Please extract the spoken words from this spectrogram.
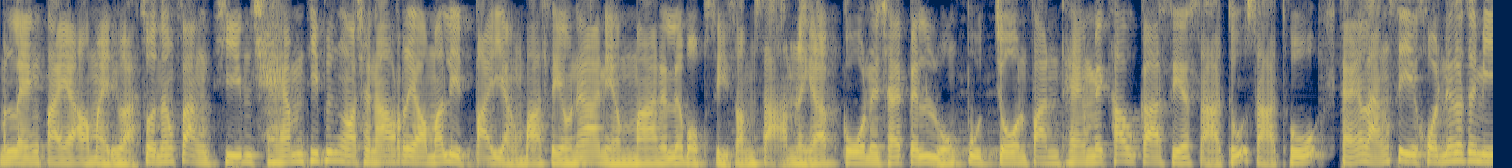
มันแรงไปอะเอาใหม่ดีกว่าส่วนทางฝังทีมแชมป์ที่เพิ่งเอาชนะเรอัลมาดริดไปอย่างบาร์เซโลนาเนี่ยมาในระบบ 4-3-3 นะครับ โกเนใช้เป็นหลวงปู่โจรฟันแทงไม่เข้ากาเซียสาธุสาธุ แผงหลัง 4 คนเนี่ยก็จะมี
